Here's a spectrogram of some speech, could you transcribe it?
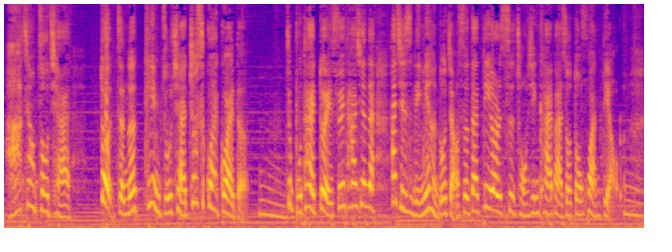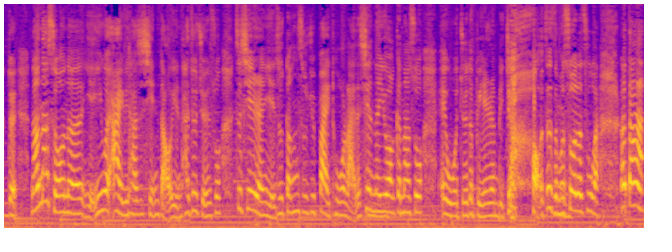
啊，这样走起来对整个 team 组起来就是怪怪的，嗯，就不太对。所以他现在他其实里面很多角色在第二次重新开拍的时候都换掉了，嗯，对。然后那时候呢，也因为碍于他是新导演，他就觉得说这些人也是当初去拜托来的，现在又要跟他说，哎、欸，我觉得别人比较 好，这怎么说得出来？嗯、那当然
